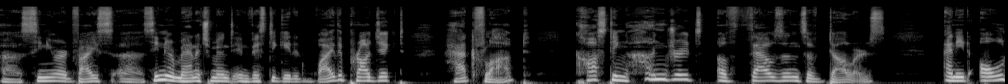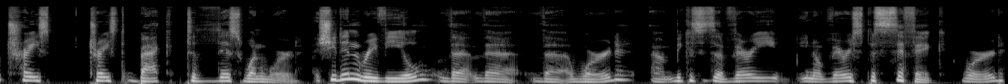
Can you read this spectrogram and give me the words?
uh, senior advice, uh, senior management investigated why the project had flopped, costing hundreds of thousands of dollars, and it all traced traced back to this one word. She didn't reveal the the the word um, because it's a very you know very specific word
